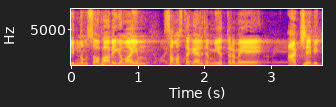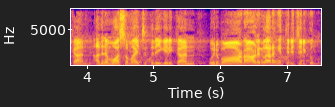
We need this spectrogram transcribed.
ഇന്നും സ്വാഭാവികമായും സമസ്ത കേരള ജമ്മിയത്തുലമയെ ആക്ഷേപിക്കാൻ അതിനെ മോശമായി ചിത്രീകരിക്കാൻ ഒരുപാട് ആളുകൾ ഇറങ്ങി തിരിച്ചിരിക്കുന്നു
